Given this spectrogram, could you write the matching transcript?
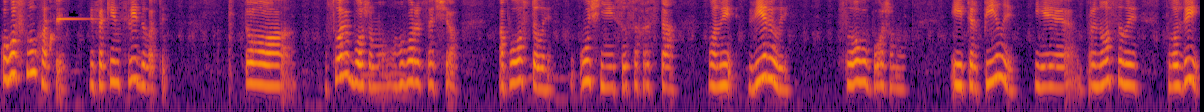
кого слухати і за ким слідувати. То в Слові Божому говориться, що апостоли, учні Ісуса Христа, вони вірили Слову Божому і терпіли, і приносили плоди.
